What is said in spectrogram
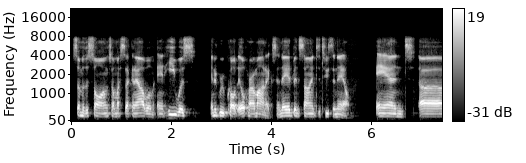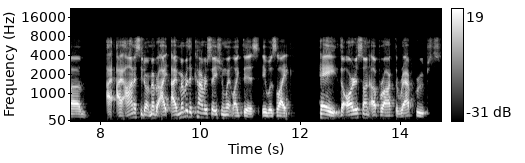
some of the songs on my second album, and he was in a group called Ill Harmonics, and they had been signed to Tooth and Nail, and. Uh, I, I honestly don't remember. I, I remember the conversation went like this. It was like, hey, the artists on Uprok, the rap groups,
